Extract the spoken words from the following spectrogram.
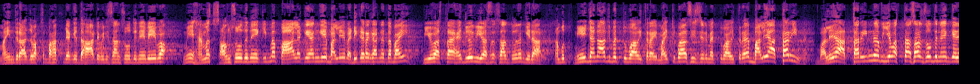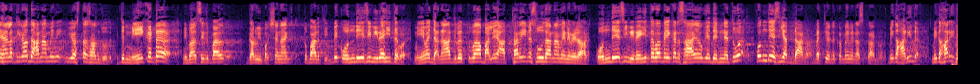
මහින්ද රාජපක්ෂ මහත්මයාගේ 18 වෙනි සංශෝධනය වේවා මේ හැම සංශෝධනයකින්ම පාලකයන්ගේ බලය වැඩි කරගන්න තමයි ව්‍යවස්ථා හැදුවේ ව්‍යවස්ථා සංශෝධන ගෙනාවේ. නමුත් මේ ජනාධිපතිතුමා විතරයි මෛත්‍රීපාල සිරිසේන මැතිතුමා විතරයි බලය අත්හරින්න. බලය අත්හරින්න ව්‍යවස්ථා සංශෝධනයක් ගෙනහැලා තියෙනවා 19 වෙනි ව්‍යවස්ථා සංශෝධනය. ඉතින් මේකට නිමල් සිරිපාල ගරු විපක්ෂ නායකතුමාට තිබ්බේ කොන්දේසි විරහිතව. මේව ජනාධිපතිතුමා බලය අත්හරින සූදානම් වෙන වෙලාවක. කොන්දේසි විරහිතව මේකට සහයෝගය දෙන්නේ නැතුව කොන්දේසියක් දානවා. බැති වෙන ක්‍රම වෙනස් කරනවා. මේක හරිද? මේක හරිද?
